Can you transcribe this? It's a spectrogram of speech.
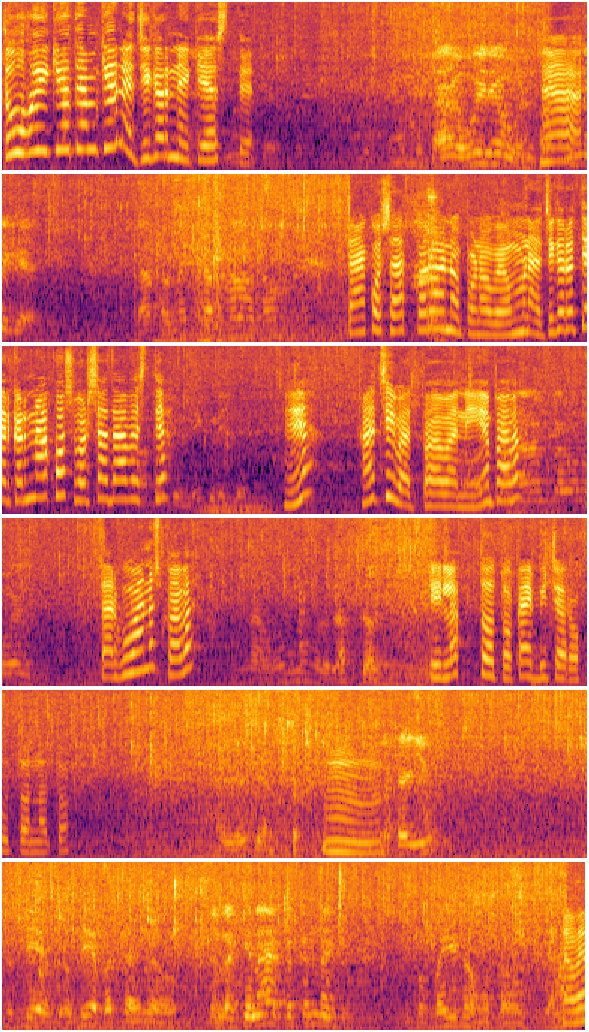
તું હોઈ ગયો તેમ કે ને જીગર ને કેસ તે. હા. ટાંકો સાફ કરવાનો પણ હવે હમણાં. જીગર અત્યારે કરી નાખો વરસાદ આવે છે હે? સાચી વાત ભાવાની, હે ભાવા? તાર હોવાનું જ ભાવા? એ લખતો તો કાંઈ બિચારો હોતો હવે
